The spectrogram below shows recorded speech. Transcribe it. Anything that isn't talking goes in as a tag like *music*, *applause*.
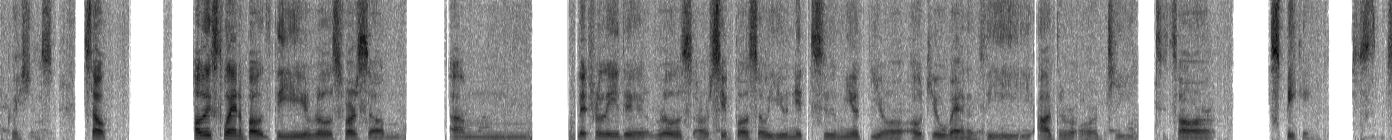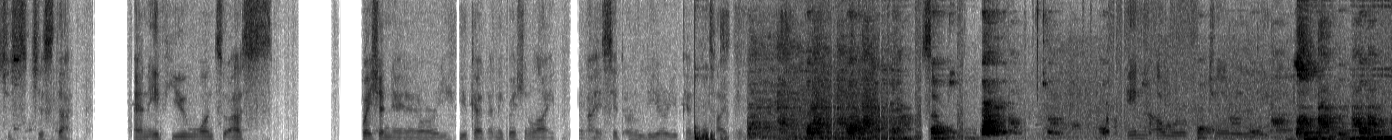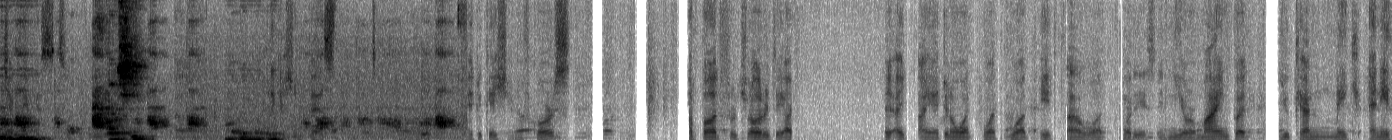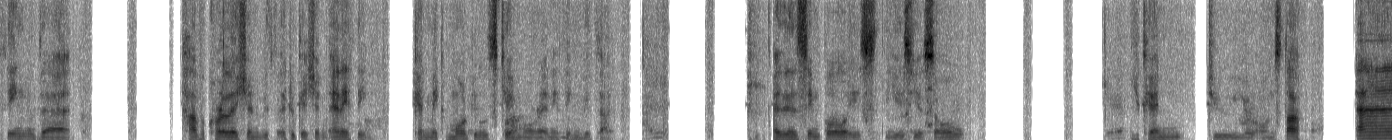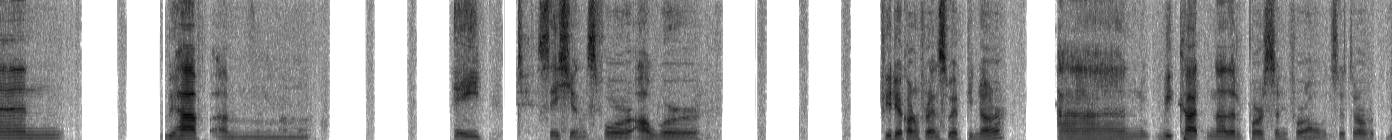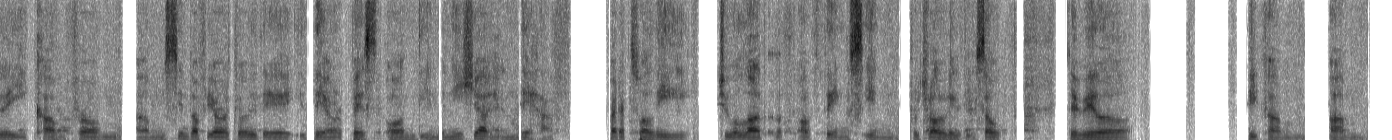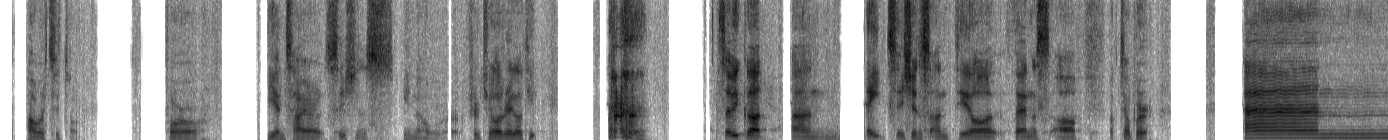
the questions so i'll explain about the rules first. Um um literally the rules are simple so you need to mute your audio when the other or the tutor speaking. Just just, just that. And if you want to ask question uh, or if you got any question like I said earlier, you can type in. So in our virtual reality, uh, application-based uh, education, of course. About virtual reality, I, I, I I don't know what what what it uh, what what is in your mind, but you can make anything that have a correlation with education. Anything can make modules game or anything with that. I think simple is the. So you can do your own stuff, and we have um, eight sessions for our video conference webinar and we got another person for our tutor. They come from um, Shinta VR actually they they are based on the Indonesia and they have quite actually do a lot of, of things in virtual reality. So they will become um, our tutor for the entire sessions in our virtual reality. *coughs* so we got um, eight sessions until 10th of October and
